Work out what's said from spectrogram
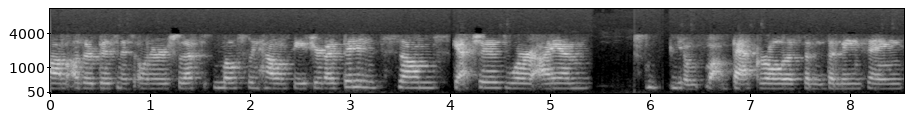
um, other business owners. So that's mostly how I'm featured. I've been in some sketches where I am, you know, Batgirl. That's the the main thing.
